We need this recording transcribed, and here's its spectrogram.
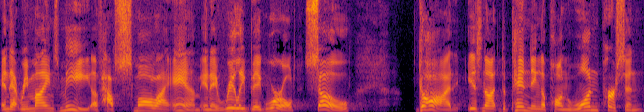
And that reminds me of how small I am in a really big world. So, God is not depending upon one person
